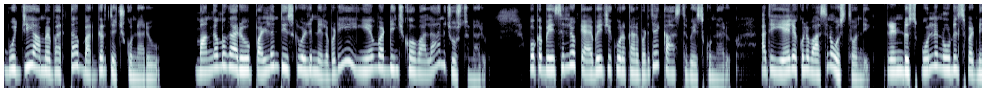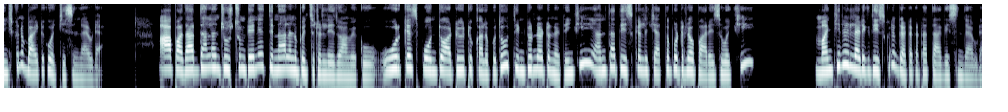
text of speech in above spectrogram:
బుజ్జి ఆమె భర్త బర్గర్ తెచ్చుకున్నారు. మంగమ్మగారు పళ్ళను తీసుకువెళ్ళి నిలబడి ఏం వడ్డించుకోవాలా అని చూస్తున్నారు. ఒక బేసిన్లో క్యాబేజీ కూర కనపడితే కాస్త వేసుకున్నారు. అది ఏలకుల వాసన వస్తోంది. రెండు స్పూన్ల నూడిల్స్ వడ్డించుకుని బయటకు వచ్చేసింది ఆవిడ ఆ పదార్థాలను చూస్తుంటేనే తినాలనిపించటం లేదు ఆమెకు. ఊరికే స్పూన్తో అటు ఇటు కలుపుతూ తింటున్నట్టు నటించి అంతా తీసుకెళ్ళి చెత్తపుట్టలో పారేసి వచ్చి మంచినీళ్ళు అడిగి తీసుకుని గటగటా తాగేసిందావిడ.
